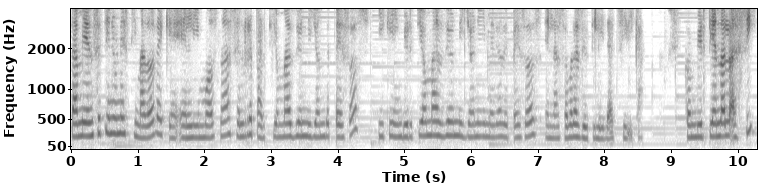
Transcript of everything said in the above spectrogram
También se tiene un estimado de que en limosnas él repartió más de un millón de pesos y que invirtió más de un millón y medio de pesos en las obras de utilidad cívica, convirtiéndolo así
